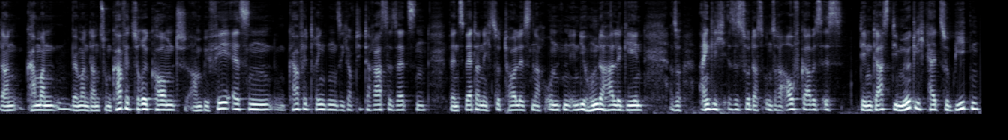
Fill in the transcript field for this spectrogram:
Dann kann man, wenn man dann zum Kaffee zurückkommt, am Buffet essen, Kaffee trinken, sich auf die Terrasse setzen, wenn das Wetter nicht so toll ist, nach unten in die Hundehalle gehen. Also eigentlich ist es so, dass unsere Aufgabe es ist, dem Gast die Möglichkeit zu bieten,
